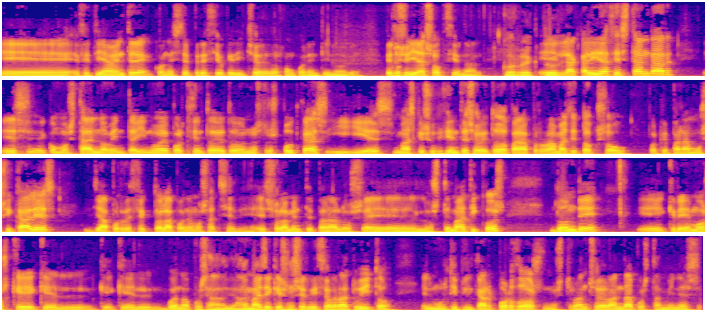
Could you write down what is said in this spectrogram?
efectivamente con este precio que he dicho de 2,49. Pero eso ya es opcional. Correcto. la calidad estándar es eh, como está el 99% de todos nuestros podcasts y, es más que suficiente, sobre todo para programas de talk show, porque para musicales ya por defecto la ponemos HD. Es solamente para los, eh, los temáticos, donde eh, creemos que, el, que, bueno, pues además de que es un servicio gratuito, el multiplicar por dos nuestro ancho de banda, pues también es,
